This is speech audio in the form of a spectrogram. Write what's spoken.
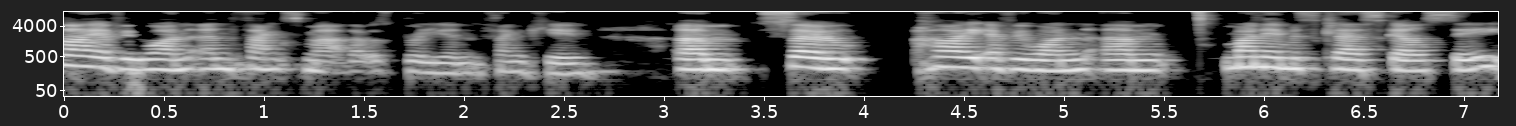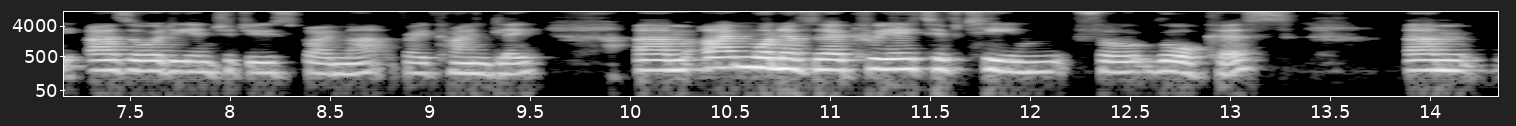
Hi everyone, and thanks Matt. That was brilliant. Thank you. Um, so hi everyone. Um, my name is Claire Skelsey, as already introduced by Matt very kindly. Um, I'm one of the creative team for Raucous. Um,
